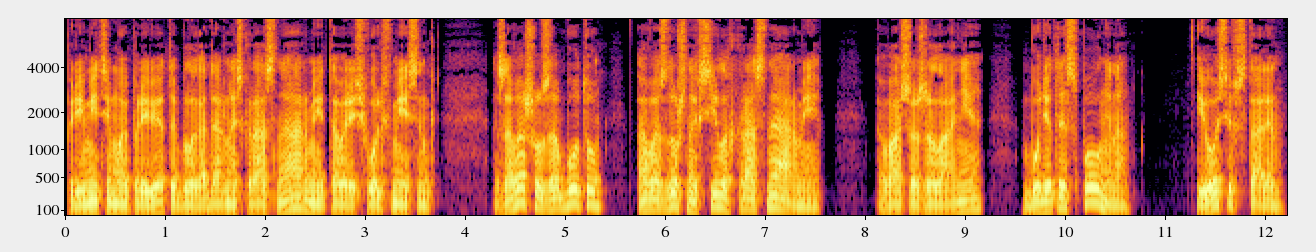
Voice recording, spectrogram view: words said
Примите мой привет и благодарность Красной Армии, товарищ Вольф Мессинг, за вашу заботу о воздушных силах Красной Армии. Ваше желание будет исполнено. Иосиф Сталин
